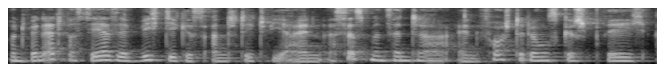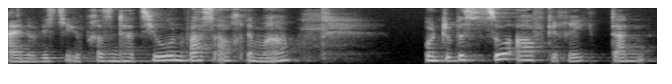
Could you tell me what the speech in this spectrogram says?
Und wenn etwas sehr, sehr Wichtiges ansteht, wie ein Assessment Center, ein Vorstellungsgespräch, eine wichtige Präsentation, was auch immer, und du bist so aufgeregt, dann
